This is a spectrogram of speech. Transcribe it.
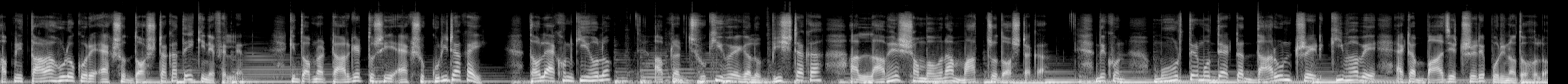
আপনি তাড়াহুড়ো করে একশো দশ টাকাতেই কিনে ফেললেন। কিন্তু আপনার টার্গেট তো সেই একশো কুড়ি টাকাই। তাহলে এখন কি হলো? আপনার ঝুঁকি হয়ে গেল ২০ টাকা আর লাভের সম্ভাবনা মাত্র দশ টাকা। দেখুন, মুহূর্তের মধ্যে একটা দারুণ ট্রেড কীভাবে একটা বাজে ট্রেডে পরিণত হলো।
